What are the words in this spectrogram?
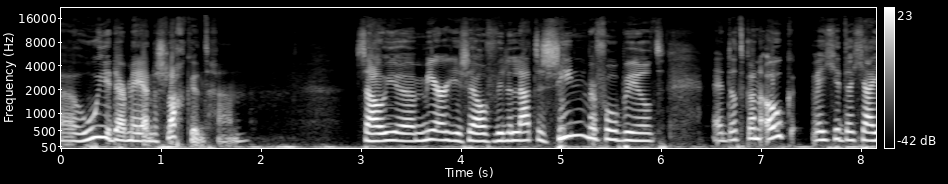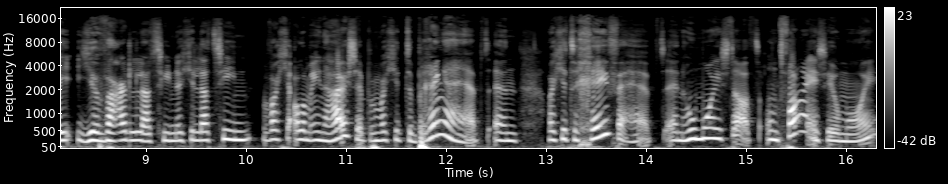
uh, hoe je daarmee aan de slag kunt gaan. Zou je meer jezelf willen laten zien, bijvoorbeeld? En dat kan ook, weet je, dat jij je waarde laat zien. Dat je laat zien wat je allemaal in huis hebt en wat je te brengen hebt en wat je te geven hebt. En hoe mooi is dat? Ontvangen is heel mooi.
